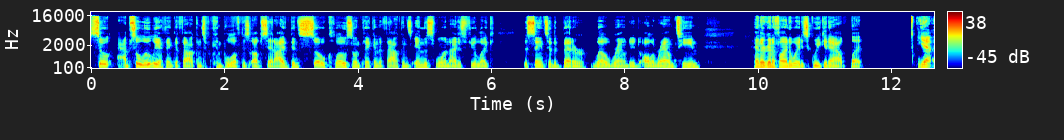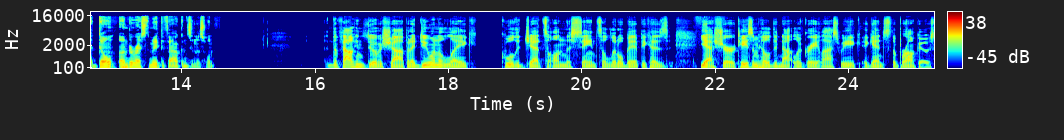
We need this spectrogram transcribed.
So, absolutely, I think the Falcons can pull off this upset. I've been so close on picking the Falcons in this one. I just feel like the Saints are the better, well rounded, all around team, and they're going to find a way to squeak it out. But yeah, don't underestimate the Falcons in this one. The Falcons do have a shot, but I do want to like cool the Jets on the Saints a little bit because, yeah, sure, Taysom Hill did not look great last week against the Broncos.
